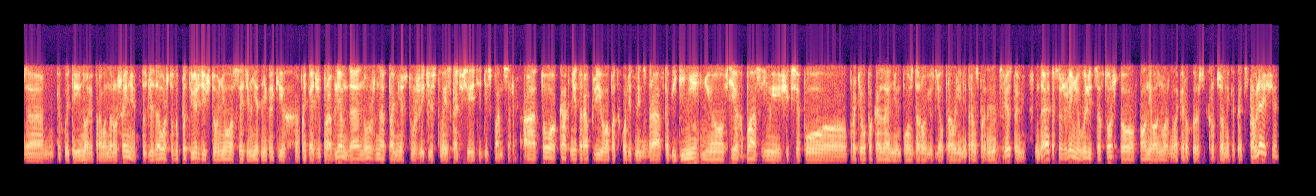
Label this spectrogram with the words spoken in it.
за какое-то иное правонарушение, то для того, чтобы подтвердить, что у него с этим нет никаких, опять же, проблем, да, нужно по месту жительства искать все эти диспансеры. А то, как неторопливо подходит Минздрав к объединению всех баз, имеющихся по противопоказаниям по здоровью для управления транспортными средствами, да, это, к сожалению, выльется в то, что вполне возможно, во-первых, вырастет коррупционная какая-то составляющая.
